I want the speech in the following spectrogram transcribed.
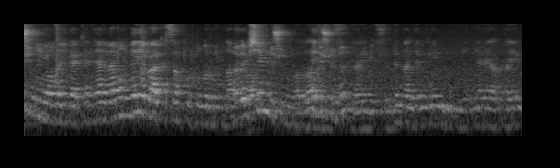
düşündün yolda giderken? Yani ben bunu nereye bırakırsam kurtulurum bundan. Öyle bir şey mi düşündün? Vallahi ne düşündün? Yani düşündüm ben de bunun nereye atlayayım,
